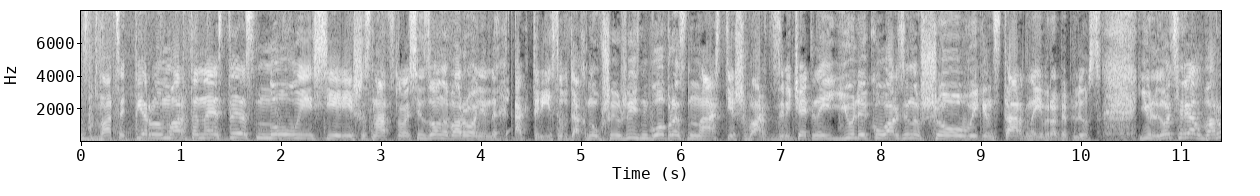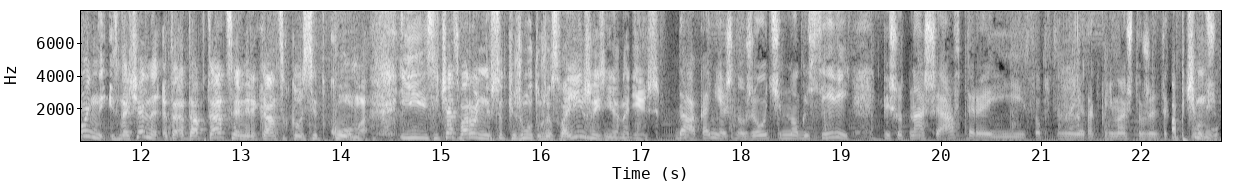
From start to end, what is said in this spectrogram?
С 21 марта на СТС новые серии 16 сезона «Ворониных». Актрисы, вдохнувшие жизнь в образ Насти Шварц. Замечательная Юлия Куварзина в шоу «Weekend Star» на Европе+. плюс. Юля, ну вот сериал «Воронины» изначально это адаптация американского ситкома. И сейчас «Воронины» все-таки живут уже своей жизнью, я надеюсь. Да, конечно, уже очень много серий пишут наши авторы, и, собственно, я так понимаю, что уже это... А почему?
